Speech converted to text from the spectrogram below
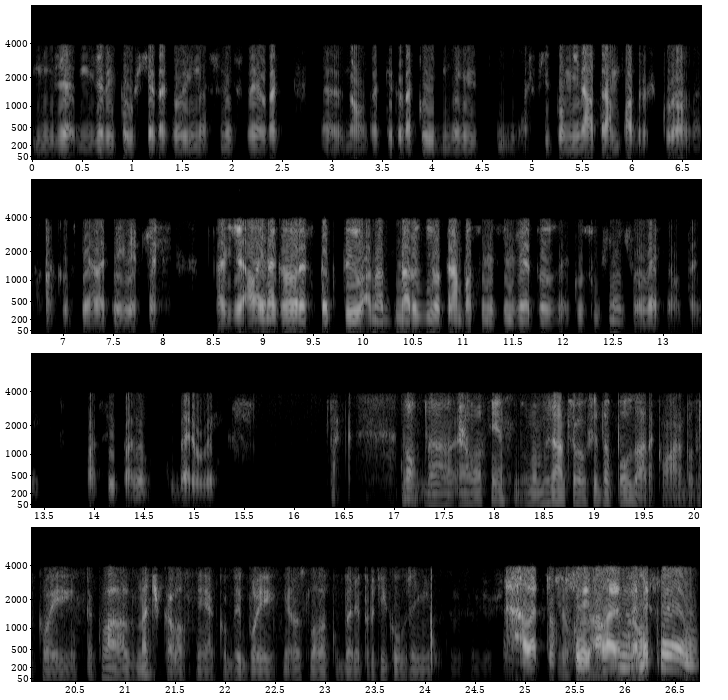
může, může vypouštět takový nesmysly, tak no, tak je to takový někdy až připomíná Trumpa trošku, jo, jako v těchto těch věcech. Takže, ale jinak ho respektuju a na, na rozdíl od Trumpa si myslím, že je to jako slušný člověk, jo, tady asi panu Kuberovi. Tak, No, já vlastně, no možná třeba už je to pouza taková, nebo takový, taková značka vlastně, jako by boj Jaroslava Kubery proti kouření. To si myslím, že už je, ale to si, ale nemyslím.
